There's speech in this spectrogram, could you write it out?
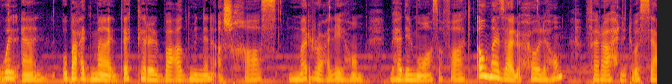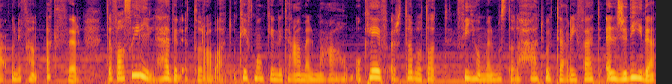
والآن وبعد ما تذكر البعض مننا أشخاص مروا عليهم بهذه المواصفات أو ما زالوا حولهم فراح نتوسع ونفهم أكثر تفاصيل هذه الاضطرابات وكيف ممكن نتعامل معهم وكيف ارتبطت فيهم المصطلحات والتعريفات الجديدة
